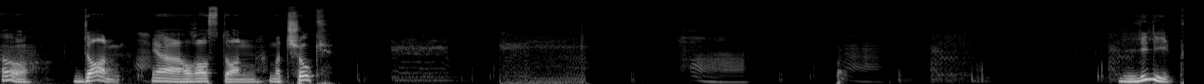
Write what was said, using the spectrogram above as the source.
Oh. Don. Ja, hau raus, Don. Machoke. Lilip.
